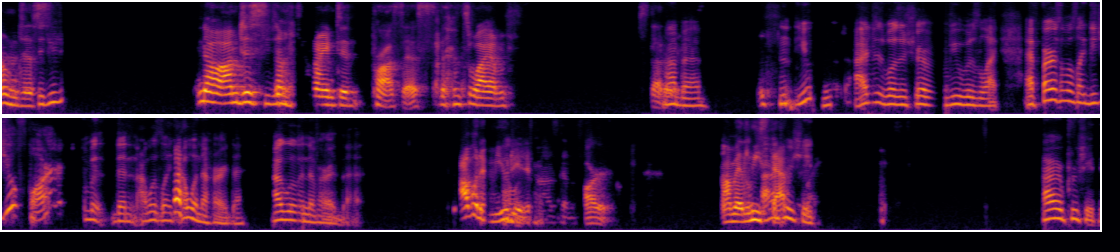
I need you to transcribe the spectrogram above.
I'm just Did you no, I'm just I'm trying to process. That's why I'm my stuttering. bad. You I just wasn't sure if you was like at first I was like, did you fart? But then I was like, I wouldn't have heard that. I wouldn't have heard that. I would have muted would- if I was gonna fart. I'm at least I that appreciate point. I appreciate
